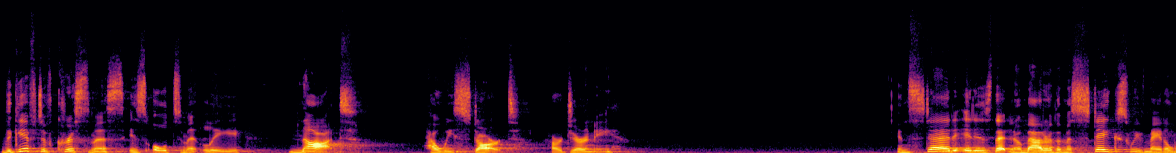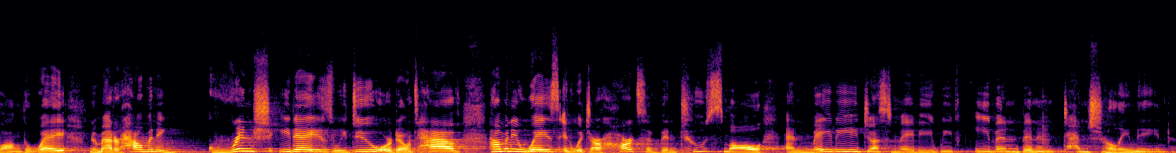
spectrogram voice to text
The gift of Christmas is ultimately not how we start our journey. Instead, it is that no matter the mistakes we've made along the way, no matter how many Grinch days we do or don't have, how many ways in which our hearts have been too small, and maybe, just maybe, we've even been intentionally mean.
